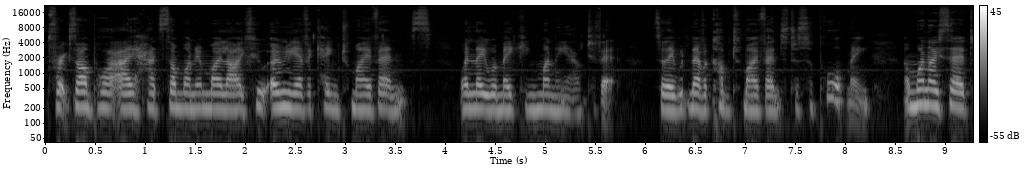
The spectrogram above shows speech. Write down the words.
for example, I had someone in my life who only ever came to my events when they were making money out of it. So they would never come to my events to support me. And when I said,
